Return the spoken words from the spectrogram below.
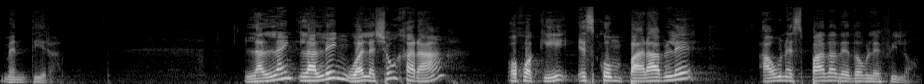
mentira. La, lengua, la shonjara, ojo aquí, es comparable a una espada de doble filo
